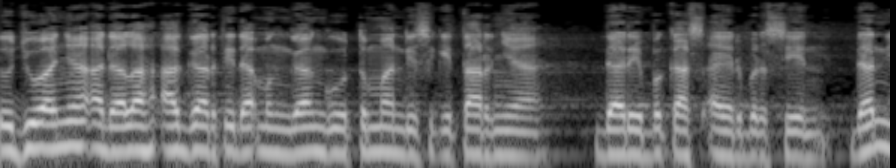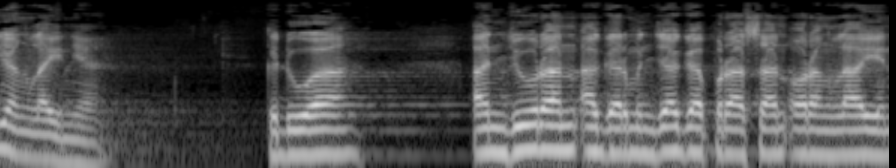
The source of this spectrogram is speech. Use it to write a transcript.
Tujuannya adalah agar tidak mengganggu teman di sekitarnya dari bekas air bersin dan yang lainnya. Kedua, anjuran agar menjaga perasaan orang lain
